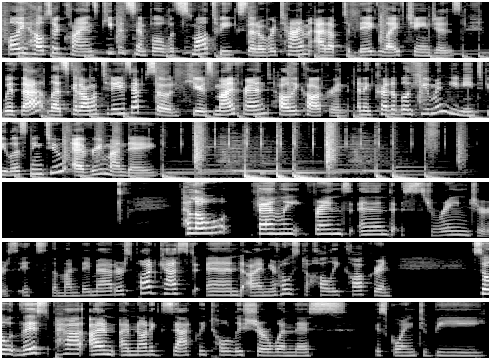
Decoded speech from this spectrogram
Holly helps her clients keep it simple with small tweaks that over time add up to big life changes. With that, let's get on with today's episode. Here's my friend, Holly Cochran, an incredible human you need to be listening to every Monday. Hello, family, friends, and strangers. It's the Monday Matters podcast, and I'm your host, Holly Cochran. So this pat I'm I'm not exactly totally sure when this is going to be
